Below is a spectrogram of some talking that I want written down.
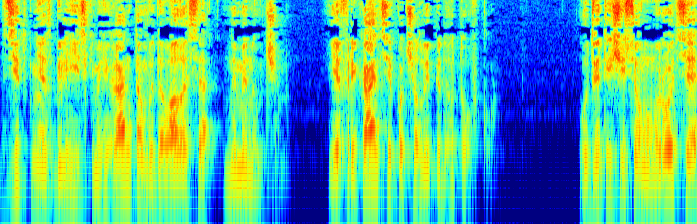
зіткнення з бельгійським гігантом видавалося неминучим. І африканці почали підготовку. У 2007 році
